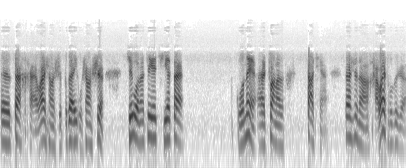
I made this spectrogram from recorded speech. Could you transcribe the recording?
呃，在海外上市，不在 A 股上市。结果呢，这些企业在国内哎赚了大钱，但是呢，海外投资者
